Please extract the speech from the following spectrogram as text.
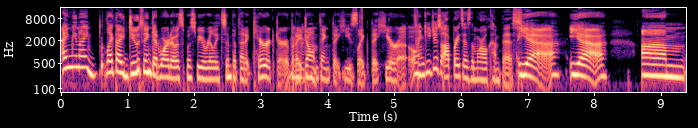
I mean, I like. I do think Eduardo is supposed to be a really sympathetic character, but I don't think that he's like the hero. I think he just operates as the moral compass. Yeah, yeah. Um,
